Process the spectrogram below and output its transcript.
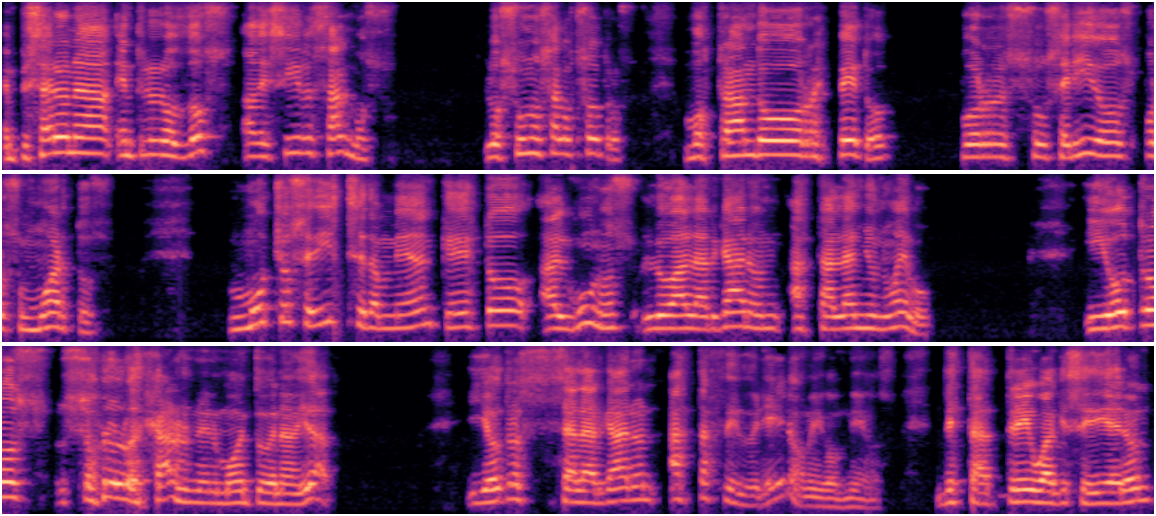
empezaron a, entre los dos a decir salmos, los unos a los otros, mostrando respeto por sus heridos, por sus muertos mucho se dice también que esto algunos lo alargaron hasta el año nuevo y otros solo lo dejaron en el momento de Navidad. Y otros se alargaron hasta febrero, amigos míos, de esta tregua que se dieron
